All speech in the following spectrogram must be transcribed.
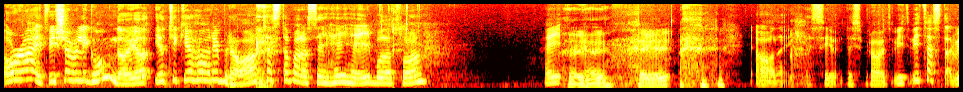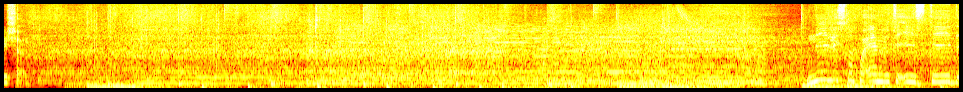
Alright, vi kör väl igång då. Jag, jag tycker jag hör er bra. Testa bara säg hej hej båda två. Hej. Hej hej. Hej. Ja, nej, det ser, det ser bra ut. Vi, vi testar, vi kör. Ni lyssnar på NVT Istid.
